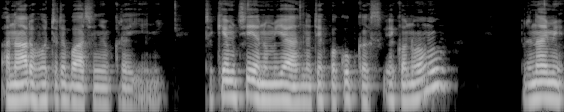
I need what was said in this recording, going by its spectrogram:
аналогового телебачення в країні. Таким чином я на тих покупках економив. Принаймні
